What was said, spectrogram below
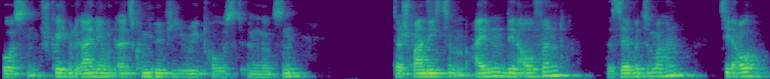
posten, sprich mit reinnehmen und als Community Repost ähm, nutzen. Da sparen Sie sich zum einen den Aufwand, das selber zu machen. Sieht auch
